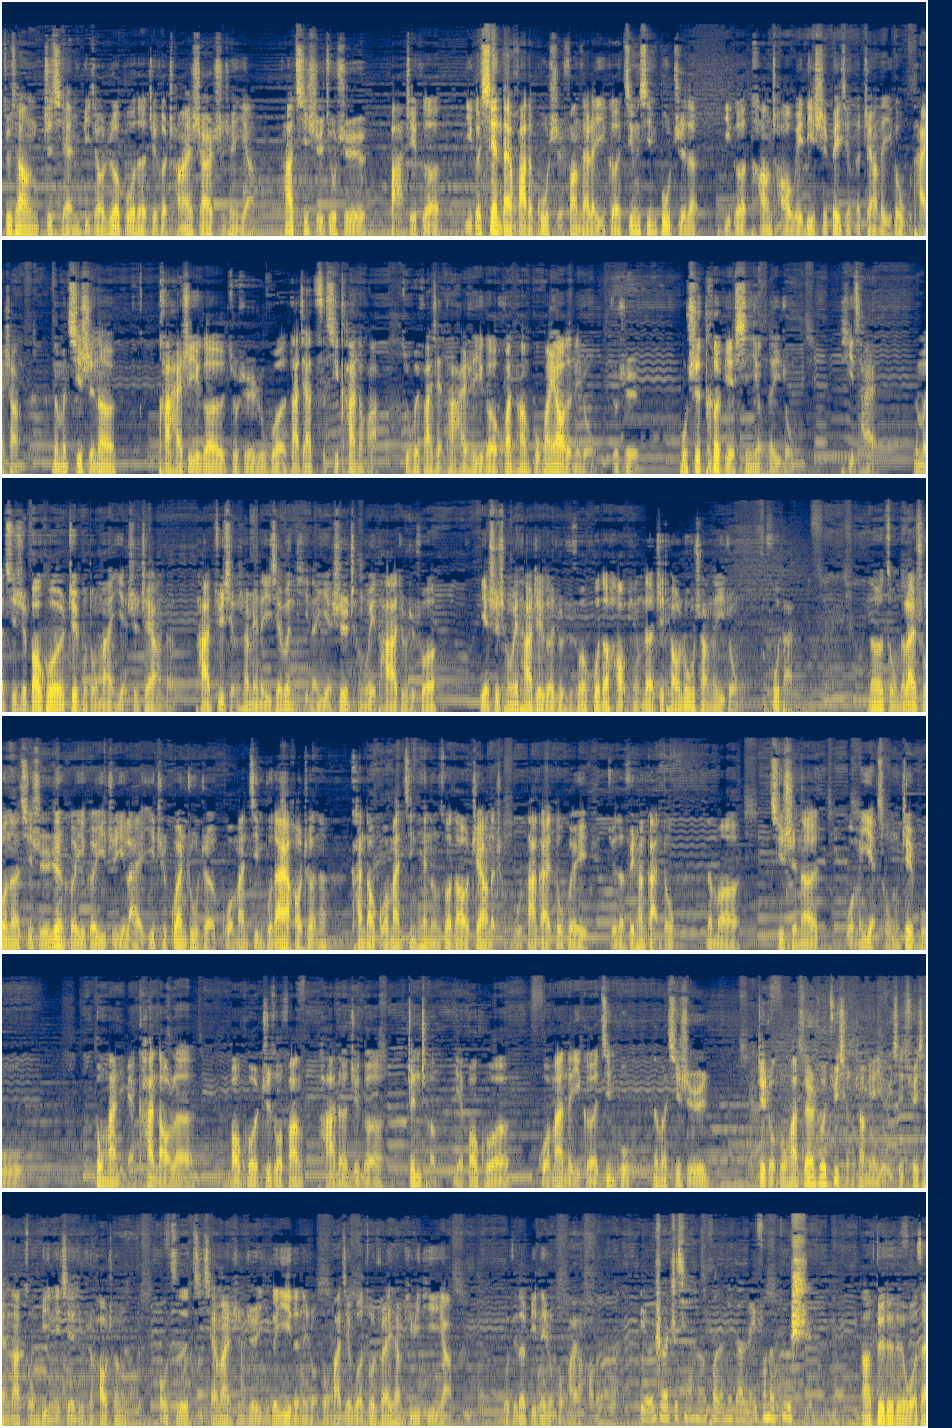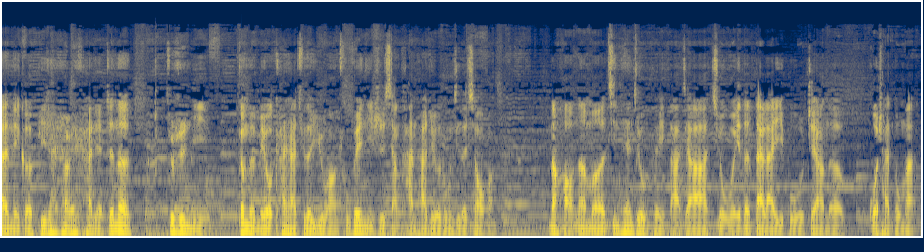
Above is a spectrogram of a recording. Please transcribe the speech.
就像之前比较热播的这个《长安十二时辰》一样，它其实就是把这个一个现代化的故事放在了一个精心布置的。一个唐朝为历史背景的这样的一个舞台上，那么其实呢，它还是一个，就是如果大家仔细看的话，就会发现它还是一个换汤不换药的那种，就是不是特别新颖的一种题材。那么其实包括这部动漫也是这样的，它剧情上面的一些问题呢，也是成为它就是说，也是成为它这个就是说获得好评的这条路上的一种负担。那总的来说呢，其实任何一个一直以来一直关注着国漫进步的爱好者呢，看到国漫今天能做到这样的程度，大概都会觉得非常感动。那么，其实呢，我们也从这部动漫里面看到了，包括制作方他的这个真诚，也包括国漫的一个进步。那么，其实。这种动画虽然说剧情上面有一些缺陷，那总比那些就是号称投资几千万甚至一个亿的那种动画，结果做出来像 PPT 一样，我觉得比那种动画要好得多。比如说之前很火的那个《雷锋的故事》啊，对对对，我在那个 B 站上面看见，真的就是你根本没有看下去的欲望，除非你是想看他这个东西的笑话。那好，那么今天就给大家久违的带来一部这样的。国产动漫，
